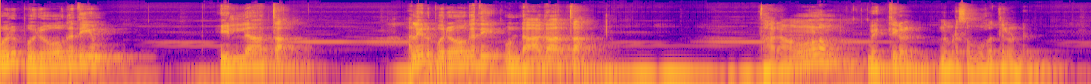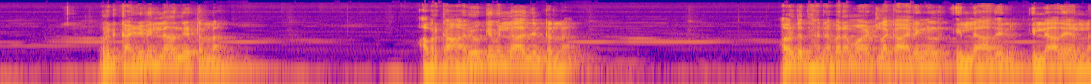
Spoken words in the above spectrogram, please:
ഒരു പുരോഗതിയും ഇല്ലാത്ത അല്ലെങ്കിൽ പുരോഗതി ഉണ്ടാകാത്ത ധാരാളം വ്യക്തികൾ നമ്മുടെ സമൂഹത്തിലുണ്ട്. അവർക്ക് കഴിവില്ലാഞ്ഞിട്ടല്ല അവർക്ക് ആരോഗ്യമില്ലാഞ്ഞിട്ടല്ല അവർക്ക് ധനപരമായിട്ടുള്ള കാര്യങ്ങൾ ഇല്ലാതെ ഇല്ലാതെയല്ല.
